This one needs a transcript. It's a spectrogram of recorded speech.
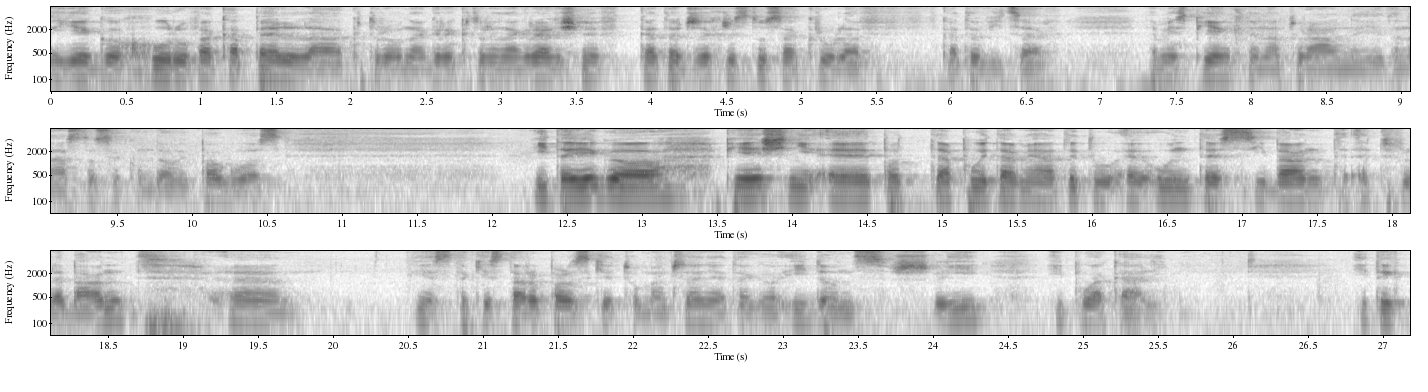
jego chórów a cappella, którą nagra, które nagraliśmy w katedrze Chrystusa Króla w Katowicach. Tam jest piękny, naturalny, 11-sekundowy pogłos i ta jego pieśń, e, ta płyta miała tytuł E unte sibant et flebant. E, jest takie staropolskie tłumaczenie tego idąc szli i płakali. I tych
